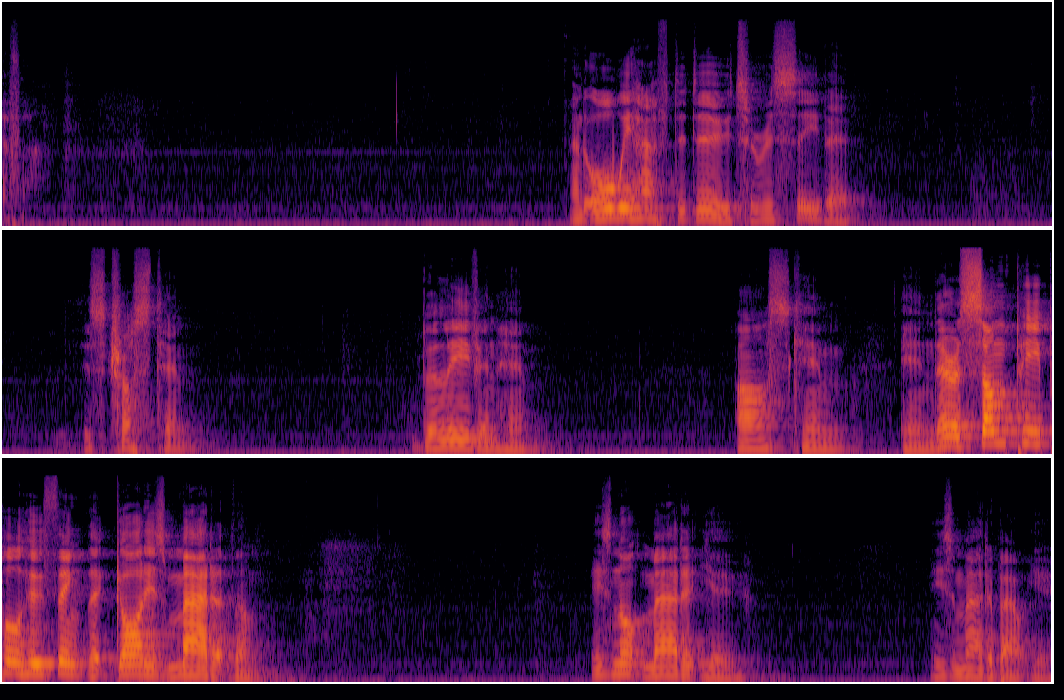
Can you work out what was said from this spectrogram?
ever. And all we have to do to receive it is trust him believe in him. Ask him in. There are some people who think that God is mad at them. He's not mad at you, he's mad about you.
